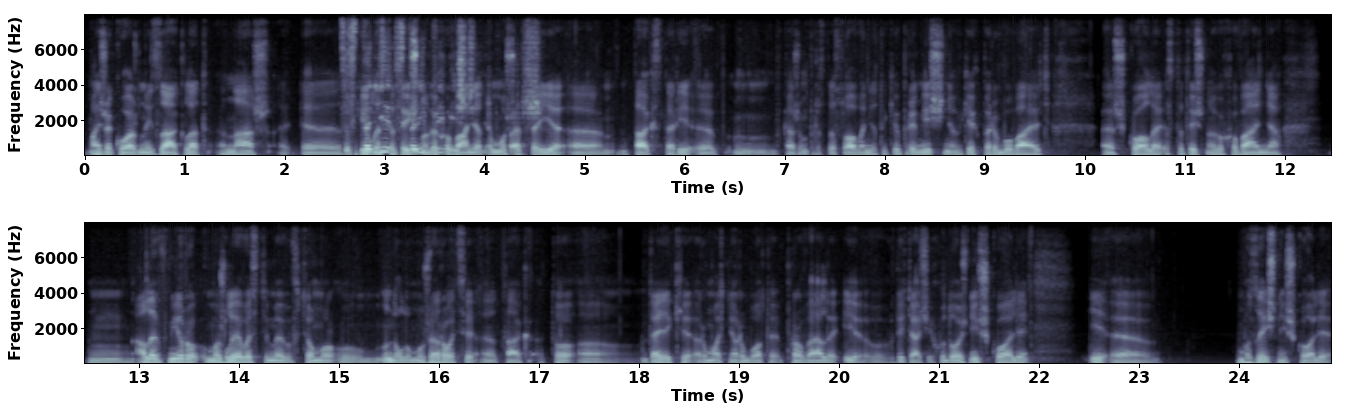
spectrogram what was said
майже кожний заклад наш е, шкіл естетичного виховання, тому що це є е, так, старі, е, скажімо, пристосовані такі приміщення, в яких перебувають е, школи естетичного виховання. Але в міру можливості ми в цьому минулому вже році е, так, то е, деякі ремонтні роботи провели і в дитячій художній школі, і е, в музичній школі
